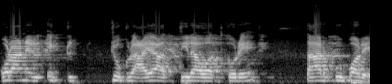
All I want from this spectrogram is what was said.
কোরআনের একটু টুকরো আয়াত তিলাওয়াত করে, তার উপরে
